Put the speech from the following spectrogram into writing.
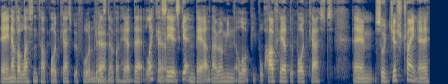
uh, never listened to a podcast before and has never heard that. Like I say, it's getting better now. I mean, a lot of people have heard the podcasts. Um, so just trying to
